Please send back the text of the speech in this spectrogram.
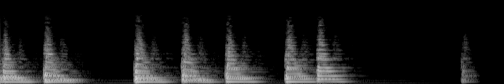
Bye.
